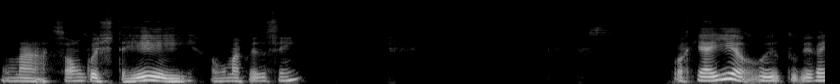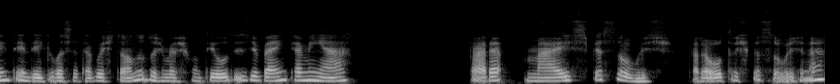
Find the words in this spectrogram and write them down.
uma, só um gostei, alguma coisa assim. Porque aí o YouTube vai entender que você está gostando dos meus conteúdos e vai encaminhar para mais pessoas, para outras pessoas, né?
